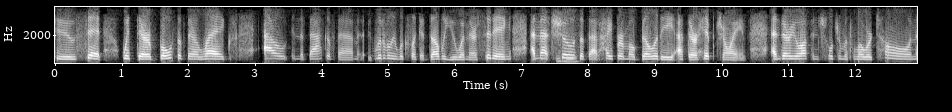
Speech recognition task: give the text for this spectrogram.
to sit with their both of their legs out in the back of them. It literally looks like a W when they're sitting, and that shows Mhm. that that hypermobility at their hip joint. And very often children with lower tone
